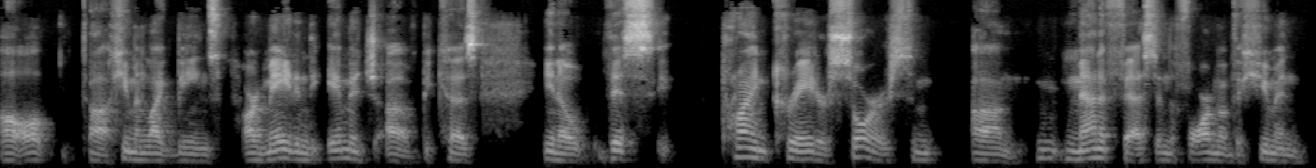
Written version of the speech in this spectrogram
all uh, human-like beings are made in the image of, because you know this prime creator source um, manifests in the form of the human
